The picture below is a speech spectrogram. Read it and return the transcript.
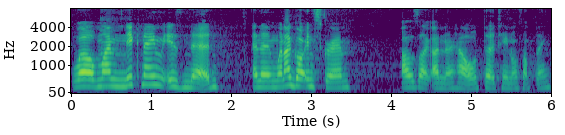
well, my nickname is Ned, and then when I got Instagram, I was like, I don't know how old, 13 or something.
